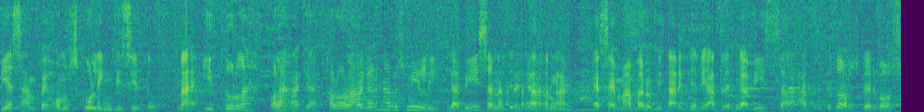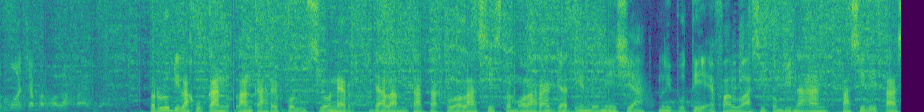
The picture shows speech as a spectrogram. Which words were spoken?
Dia sampai homeschooling di situ. Nah, itulah olahraga. Kalau olahraga kan harus milih, nggak bisa nanti tengah-tengah SMA baru ditarik jadi atlet nggak bisa. Atlet itu harus dari bawah semua cabang olahraga perlu dilakukan langkah revolusioner dalam tata kelola sistem olahraga di Indonesia, meliputi evaluasi pembinaan, fasilitas,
